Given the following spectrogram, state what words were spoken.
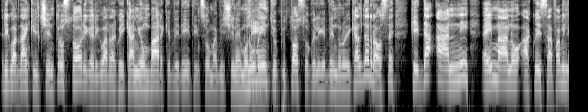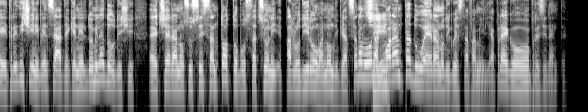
riguarda anche il centro storico, riguarda quei camion bar che vedete insomma vicino ai monumenti sì. o piuttosto quelli che vendono le caldarroste, che da anni è in mano a questa famiglia di tredicini. Pensate che nel 2012 eh, c'erano su 68 postazioni, parlo di Roma, non di Piazza Navona, sì. 42 erano di questa famiglia. Prego, Presidente.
